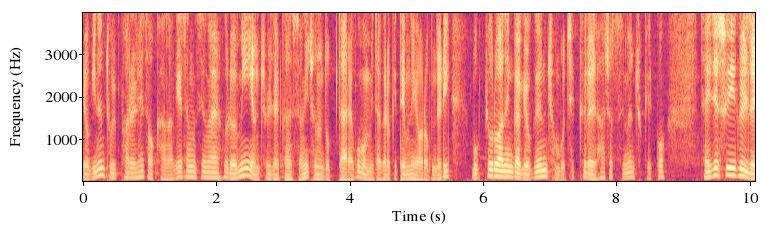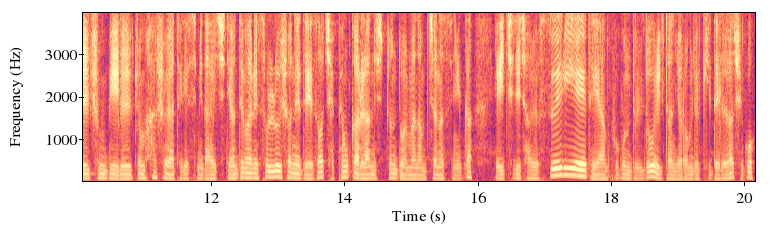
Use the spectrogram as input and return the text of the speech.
여기는 돌파를 해서 강하게 상승할 흐름이 연출될 가능성이 저는 높다라고 봅니다. 그렇기 때문에 여러분들이 목표로 하는 가격은 전부 체크를 하셨으면 좋겠고 자 이제 수익을 낼 준비를 좀 하셔야 되겠습니다. HD 현대마린 솔루션에 대해서 재평가를 하는 시점도 얼마 남지 않았으니까 HD 자료 3에 대한 부분들도 일단 여러분들 기대를 하시고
